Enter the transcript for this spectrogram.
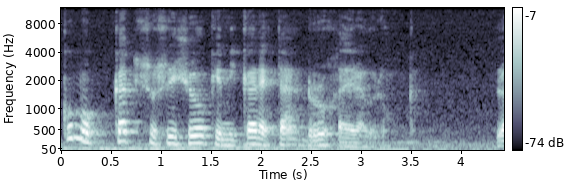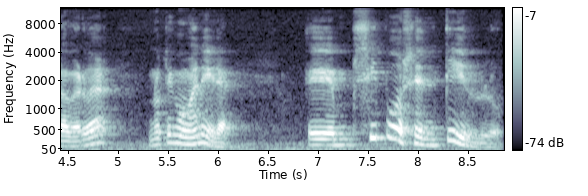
¿cómo cazzo sé yo que mi cara está roja de la bronca? La verdad, no tengo manera. Eh, sí puedo sentirlo.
